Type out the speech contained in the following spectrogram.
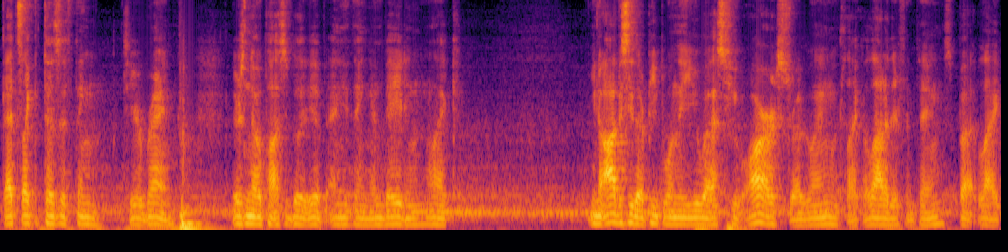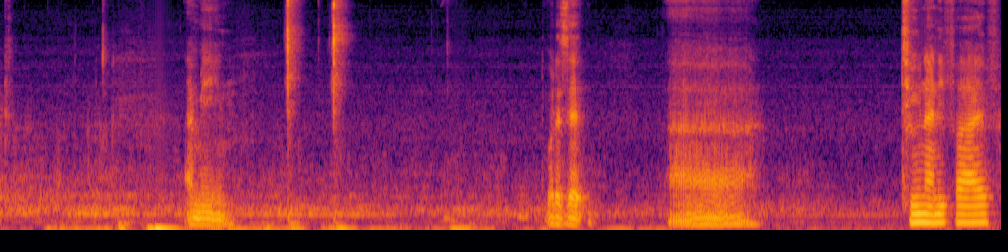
that's like does a thing to your brain. There's no possibility of anything invading like you know, obviously there are people in the US who are struggling with like a lot of different things, but like I mean what is it? uh, 295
